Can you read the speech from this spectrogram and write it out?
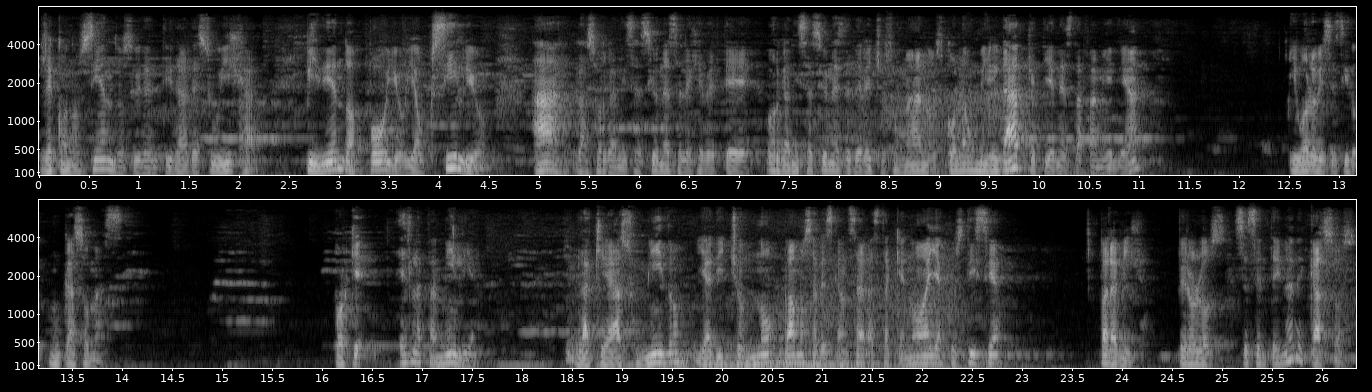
reconociendo su identidad de su hija, pidiendo apoyo y auxilio a las organizaciones LGBT, organizaciones de derechos humanos, con la humildad que tiene esta familia, igual hubiese sido un caso más. Porque es la familia la que ha asumido y ha dicho no vamos a descansar hasta que no haya justicia para mi hija. Pero los 69 casos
